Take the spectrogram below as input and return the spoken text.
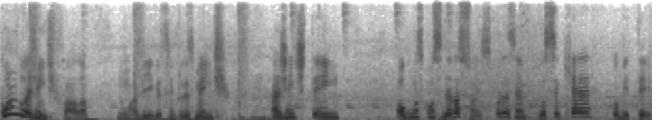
Quando a gente fala numa viga simplesmente, a gente tem algumas considerações. Por exemplo, você quer obter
